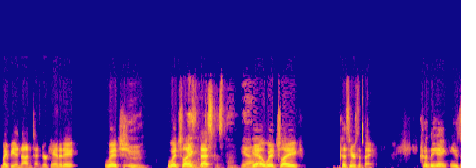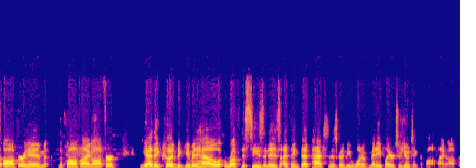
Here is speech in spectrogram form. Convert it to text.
might be a non-tender candidate, which hmm, which like that. that. Yeah. Yeah, which like, because here's the thing: could the Yankees offer him the qualifying offer? Yeah, they could, but given how rough the season is, I think that Paxton is going to be one of many players who do take the qualifying offer.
